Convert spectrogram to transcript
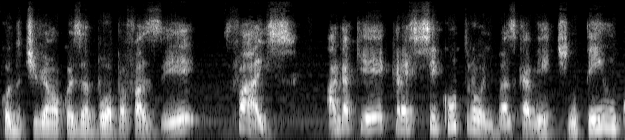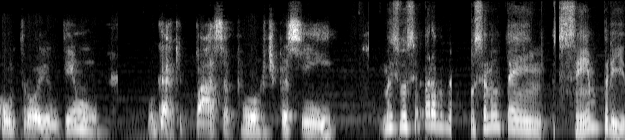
Quando tiver uma coisa boa pra fazer, faz. HQ cresce sem controle, basicamente. Não tem um controle, não tem um lugar que passa por, tipo assim. Mas se você parar pra você não tem sempre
